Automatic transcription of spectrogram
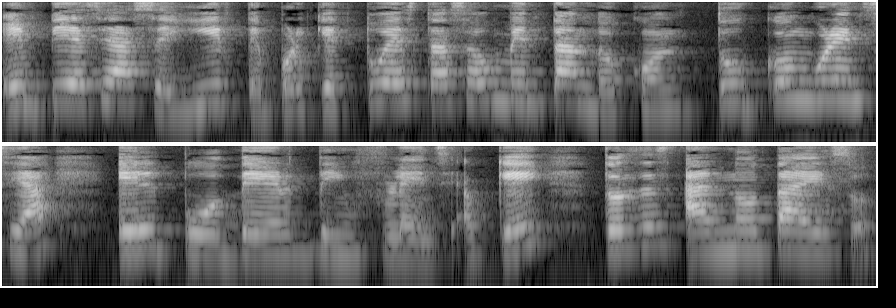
empiece a seguirte, porque tú estás aumentando con tu congruencia el poder de influencia, ¿ok? Entonces anota eso.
